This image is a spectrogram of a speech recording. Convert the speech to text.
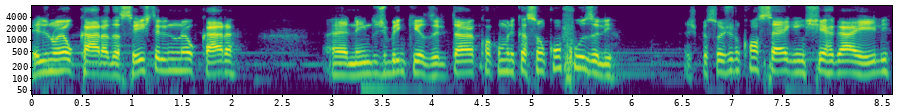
Ele não é o cara da cesta, ele não é o cara é, nem dos brinquedos. Ele está com a comunicação confusa ali. As pessoas não conseguem enxergar ele.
